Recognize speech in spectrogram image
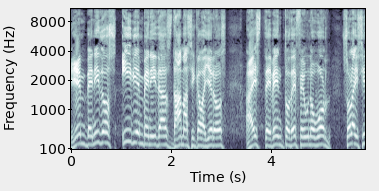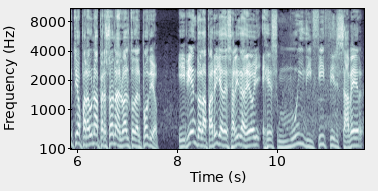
Bienvenidos y bienvenidas, damas y caballeros, a este evento de F1 World. Solo hay sitio para una persona en lo alto del podio. Y viendo la parrilla de salida de hoy, es muy difícil saber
